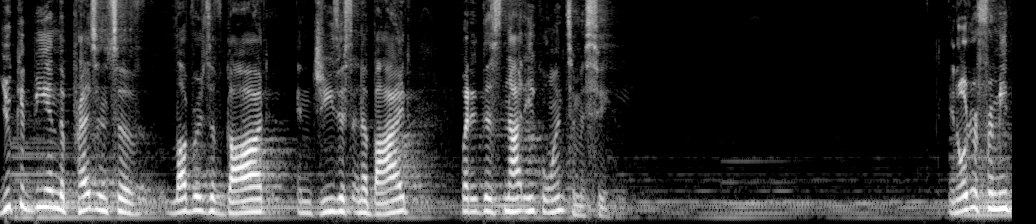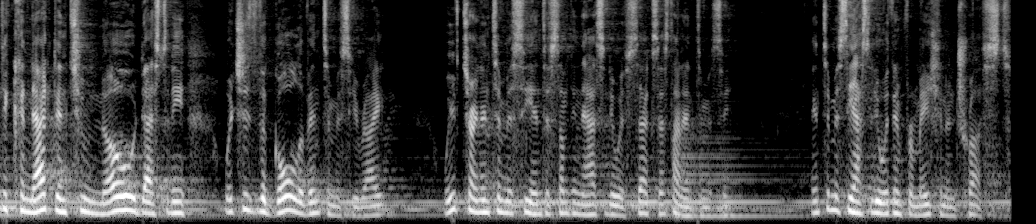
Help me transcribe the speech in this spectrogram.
you could be in the presence of lovers of God and Jesus and abide, but it does not equal intimacy. In order for me to connect and to know destiny, which is the goal of intimacy, right? We've turned intimacy into something that has to do with sex. That's not intimacy. Intimacy has to do with information and trust.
